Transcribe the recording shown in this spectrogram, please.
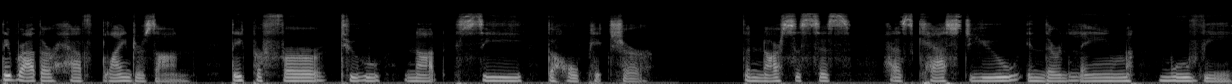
they rather have blinders on. They prefer to not see the whole picture. The narcissist has cast you in their lame movie.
